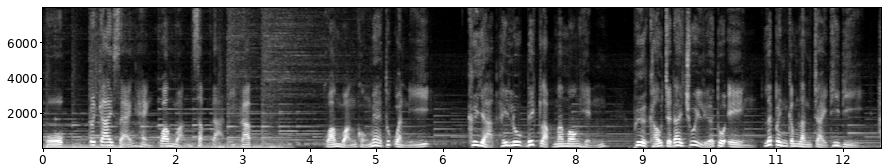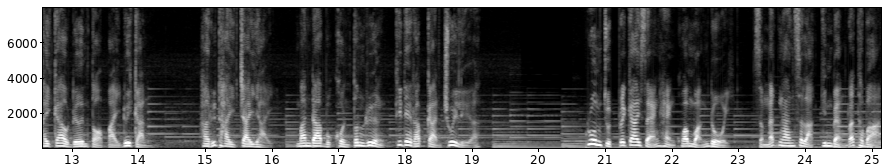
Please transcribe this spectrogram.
โฮปประกายแสงแห่งความหวังสัปดาห์นี้ครับ ความหวังของแม่ทุกวันนี้ คืออยากให้ลูกได้กลับมามองเห็น เพื่อเขาจะได้ช่วยเหลือตัวเอง และเป็นกำลังใจที่ดีให้ก้าวเดินต่อไปด้วยกันหฤทัยใจใหญ่มารดาบุคคลต้นเรื่องที่ได้รับการช่วยเหลือ ร่วมจุดประกายแสงแห่งความหวังโดย สำนักงานสลากกินแบ่งรัฐบาล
